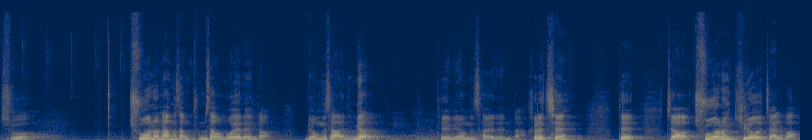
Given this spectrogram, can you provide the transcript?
주어. 주어는 항상 품사가 뭐 해야 된다? 명사 아니면 대명사야 된다. 그렇지? 네. 자, 주어는 길어, 짧아.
